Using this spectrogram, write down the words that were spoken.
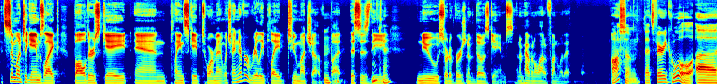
it's similar to games like Baldur's Gate and Planescape Torment, which I never really played too much of, but this is the Okay. new sort of version of those games, and I'm having a lot of fun with it. Awesome. That's very cool. Uh,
